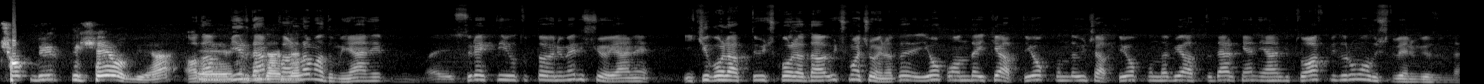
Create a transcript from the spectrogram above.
çok büyük bir şey oldu ya. Adam ee, birden parlamadı mı? Yani e, sürekli YouTube'da önüme düşüyor. Yani 2 gol attı, 3 gol daha 3 maç oynadı. Yok onda 2 attı, yok bunda 3 attı, yok bunda 1 attı derken yani bir tuhaf bir durum oluştu benim gözümde.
